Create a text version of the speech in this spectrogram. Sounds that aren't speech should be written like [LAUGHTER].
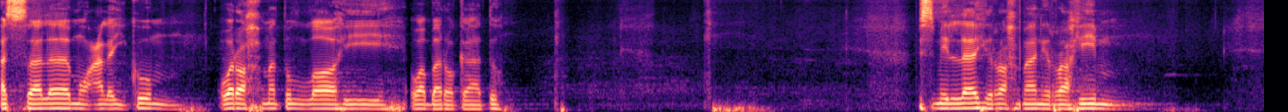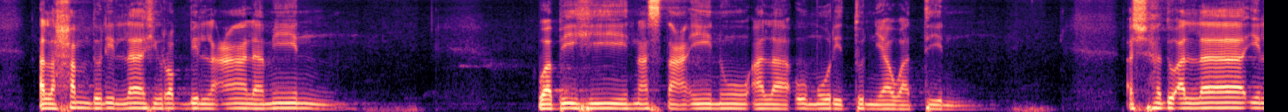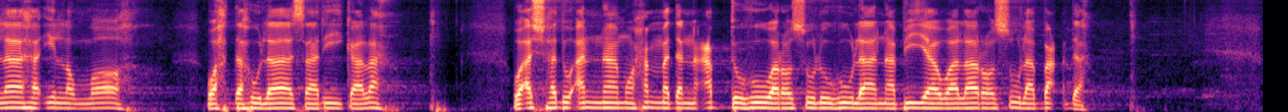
Assalamualaikum warahmatullahi wabarakatuh. Bismillahirrahmanirrahim. Alhamdulillahi rabbil alamin. Wabihi nasta'inu ala umuri dunya waddin. Ashhadu an la ilaha illallah wahdahu la syarikalah Wa ashadu anna Muhammadan abduhu wa rasuluhu la nabiyya wa la rasula ba'dah.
